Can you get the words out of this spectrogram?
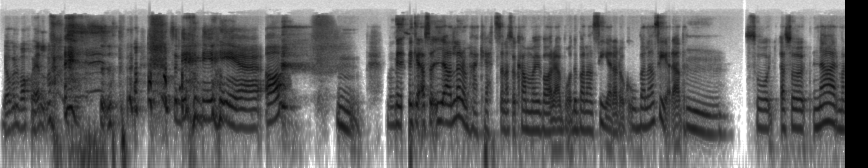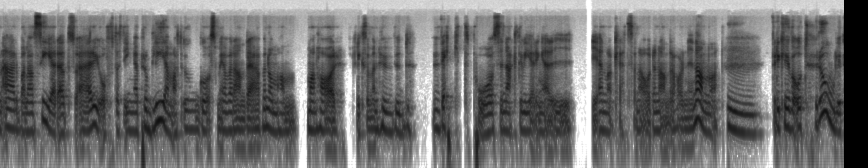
jag vill vara själv. typ. Så det, det är, ja. Mm. Men jag tycker, alltså, I alla de här kretsarna så kan man ju vara både balanserad och obalanserad. Mm. Så alltså, när man är balanserad så är det ju oftast inga problem att umgås med varandra, även om man, man har liksom en huvudväkt på sina aktiveringar i, i en av kretsarna och den andra har den i en annan. Mm. För det kan ju vara otroligt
